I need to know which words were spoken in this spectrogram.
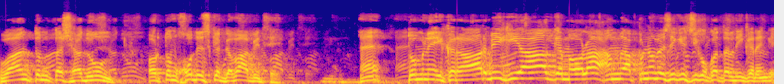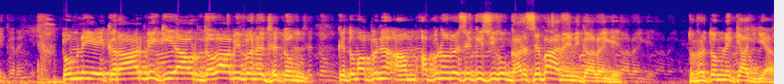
وان تم تشہدون، اور تم خود اس کے گواہ بھی تھے۔ تم نے اقرار بھی کیا کہ مولا ہم اپنوں میں سے کسی کو قتل نہیں کریں گے۔ تم نے یہ اقرار بھی کیا اور گواہ بھی بنے تھے تم کہ تم اپنے اپنوں میں سے کسی کو گھر سے باہر نہیں نکالیں گے۔ تو پھر تم نے کیا کیا؟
